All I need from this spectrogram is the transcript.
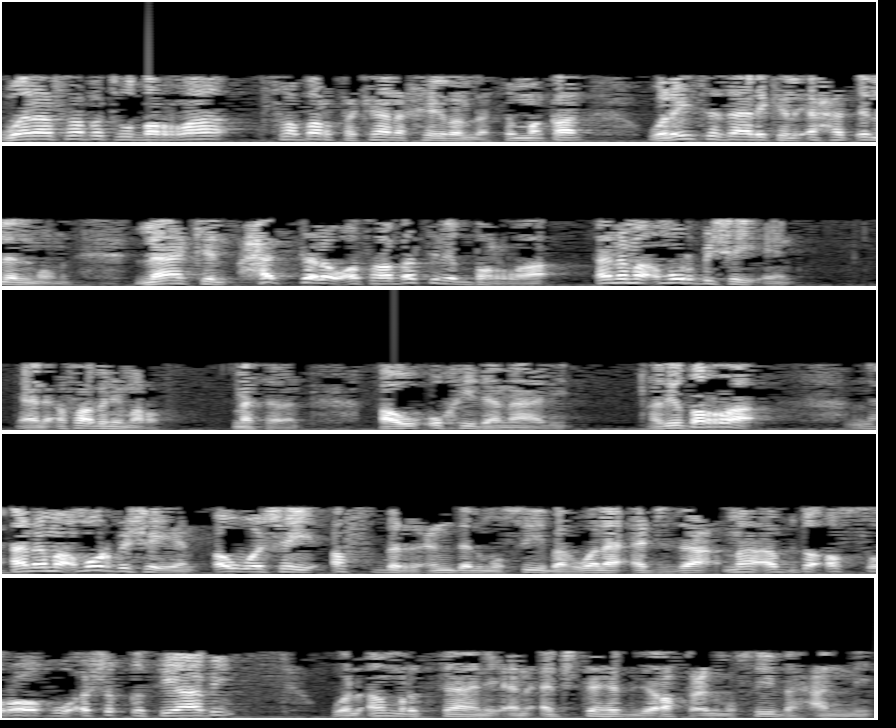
وإن أصابته ضراء صبر فكان خيرا له. ثم قال وليس ذلك لأحد إلا المؤمن. لكن حتى لو أصابتني الضراء أنا مأمور بشيئين. يعني أصابني مرض مثلا أو أخذ مالي. هذه ضراء. أنا مأمور بشيئين. أول شيء أصبر عند المصيبة ولا أجزع ما أبدأ أصرخ وأشق ثيابي. والأمر الثاني أن أجتهد لرفع المصيبة عني.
